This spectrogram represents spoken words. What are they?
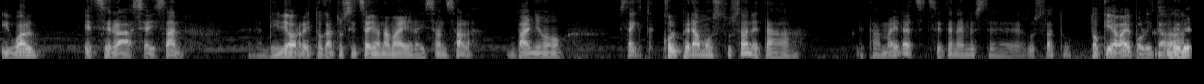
igual, etzela zea izan. bideo horrei tokatu zitzaion amaiera izan zala. Baino, ez da, kolpera moztu zen eta eta amaiera ez zitzaiten hainbeste gustatu. Tokia bai polita da. Nere,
